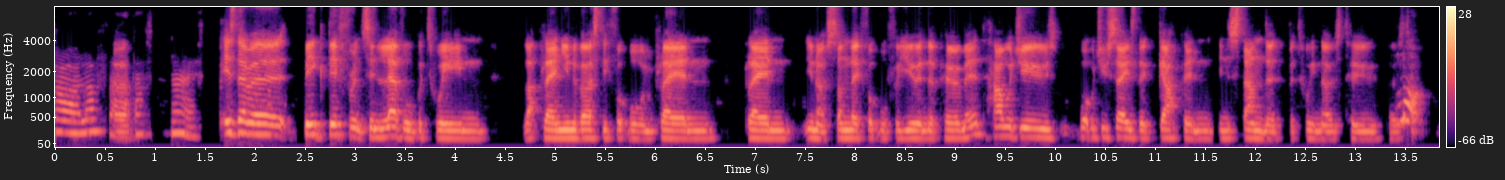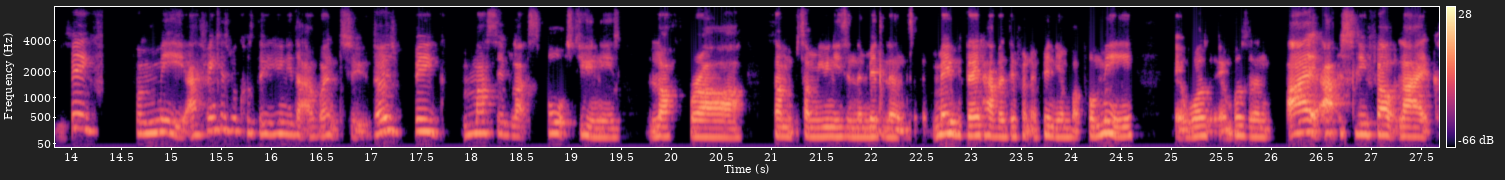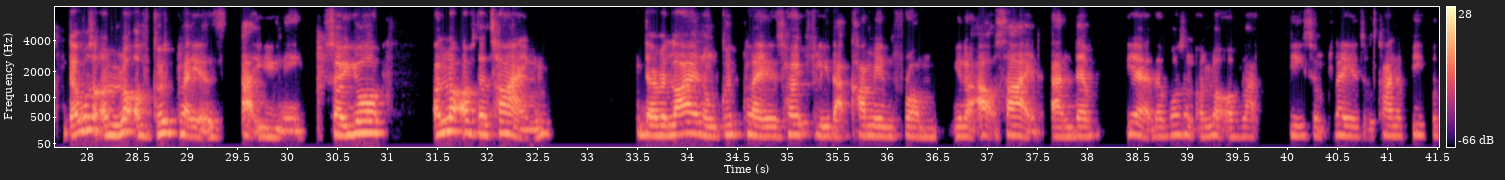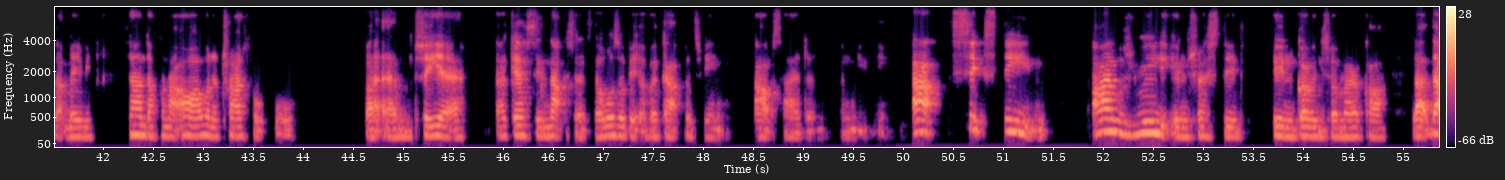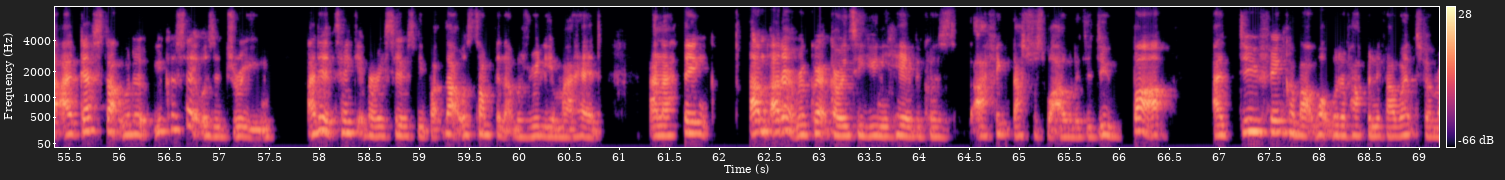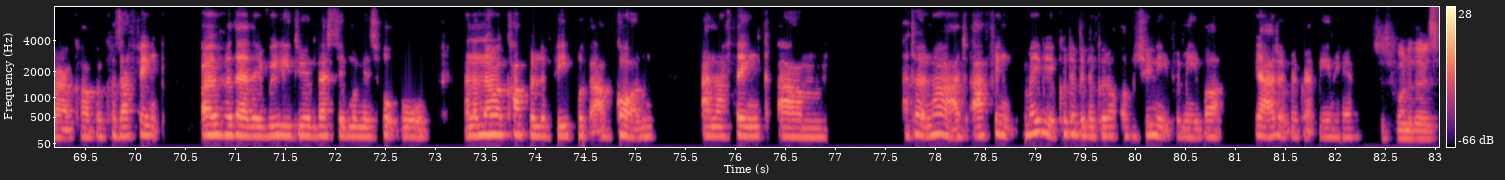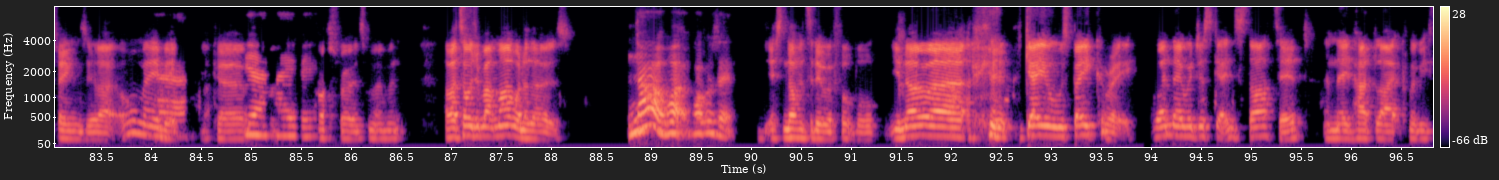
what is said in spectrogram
Oh, I love that. Uh, that's nice. Is there a big difference in level between like playing university football and playing playing you know Sunday football for you in the pyramid. How would you what would you say is the gap in in standard between those two? Those Not two big for me. I think it's because the uni that I went to, those big massive like sports unis, Loughborough, some some unis in the Midlands, maybe they'd have a different opinion, but for me. It was. It wasn't. I actually felt like there wasn't a lot of good players at uni. So you're a lot of the time they're relying on good players, hopefully that come in from you know outside, and there yeah there wasn't a lot of like decent players. It was kind of people that maybe turned up and like oh I want to try football, but um so yeah I guess in that sense there was a bit of a gap between outside and, and uni. At 16, I was really interested in going to America. Like that, I guess that would you could say it was a dream. I didn't take it very seriously, but that was something that was really in my head. And I think um, I don't regret going to uni here because I think that's just what I wanted to do. But I do think about what would have happened if I went to America because I think over there they really do invest in women's football. And I know a couple of people that have gone, and I think um, I don't know. I, I think maybe it could have been a good opportunity for me, but yeah, I don't regret being here. It's just one of those things you're like, oh, maybe yeah. like a yeah, maybe crossroads moment. Have I told you about my one of those? No, what what was it? it's nothing to do with football. You know, uh, Gail's Bakery, when they were just getting started and they'd had like maybe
